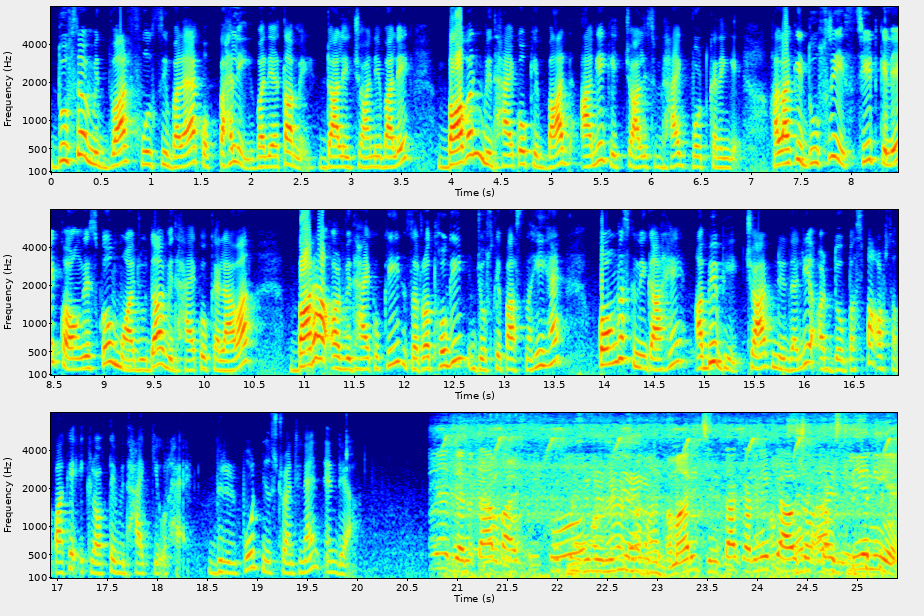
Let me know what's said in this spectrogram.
दूसरे उम्मीदवार फूल सिंह बराया को पहली वरीयता में डाले जाने वाले बावन विधायकों के बाद आगे के चालीस विधायक वोट करेंगे। हालाँकि दूसरी सीट के लिए कांग्रेस को मौजूदा विधायकों के अलावा बारह और विधायकों की ज़रूरत होगी, जो उसके पास नहीं है। कांग्रेस की निगाहें अभी भी चार निर्दलीय और दो बसपा और सपा के इकलौते विधायक की ओर है। Bureau report, news 29 India. जनता पार्टी को हमारी चिंता करने की आवश्यकता इसलिए नहीं है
